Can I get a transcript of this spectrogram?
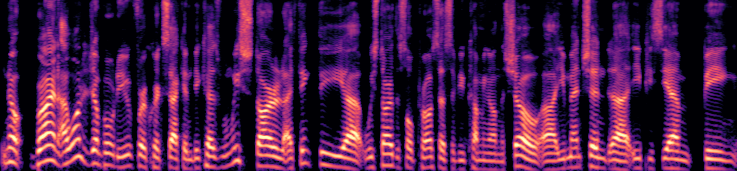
You know, Bryan, I want to jump over to you for a quick second because when we started, I think the uh, we started this whole process of you coming on the show. Uh, you mentioned uh, EPCM being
